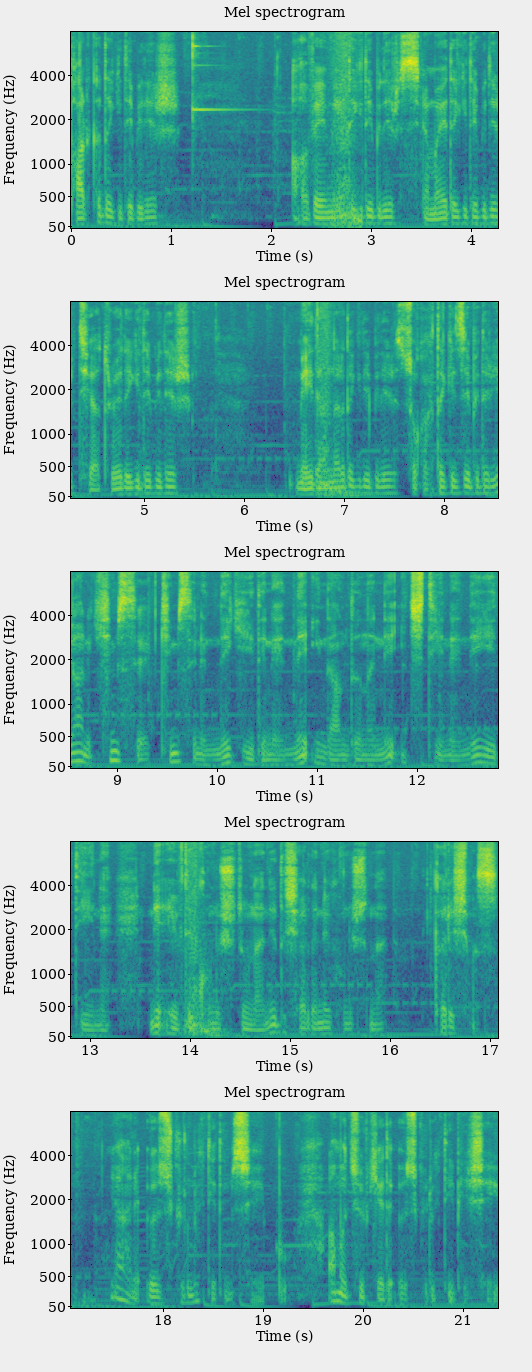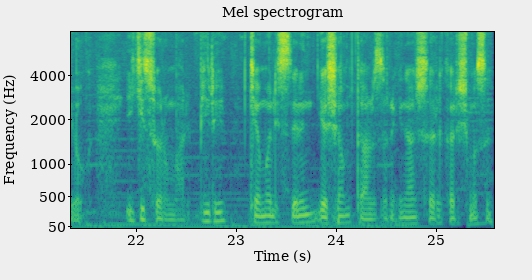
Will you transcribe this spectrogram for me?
parka da gidebilir, AVM'ye de gidebilir, sinemaya da gidebilir, tiyatroya da gidebilir, meydanlara da gidebilir, sokakta gezebilir. Yani kimse kimsenin ne giydiğine, ne inandığına, ne içtiğine, ne yediğine, ne evde konuştuğuna, ne dışarıda ne konuştuğuna karışmasın. Yani özgürlük dediğimiz şey bu. Ama Türkiye'de özgürlük diye bir şey yok. İki sorun var. Biri Kemalistlerin yaşam tarzları, inançları karışması.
